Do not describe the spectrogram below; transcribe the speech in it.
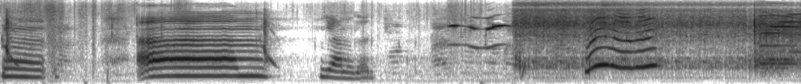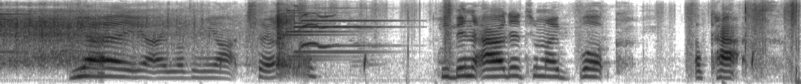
Mm, um, yeah, I'm good. Yay, I love Miacho. He's been added to my book of cats.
